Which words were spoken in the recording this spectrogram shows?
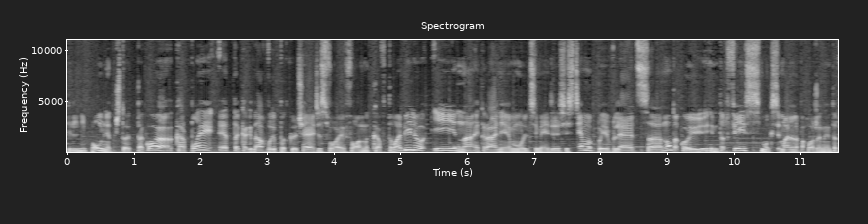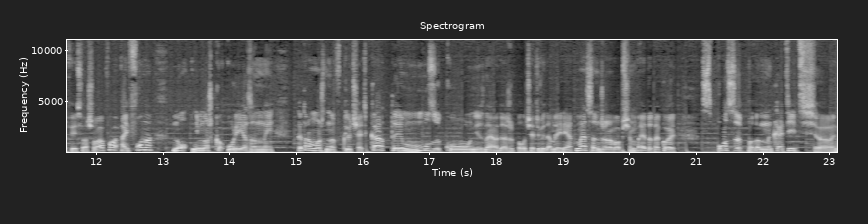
или не помнит, что это такое. CarPlay — это когда вы подключаете свой iPhone к автомобилю, и на экране мультимедиа системы появляется, ну, такой интерфейс, максимально похожий на интерфейс вашего iPhone, но немножко урезанный, в котором можно включать карты, музыку, не знаю, даже получать уведомления от мессенджера. В общем, это такой способ накатить э,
